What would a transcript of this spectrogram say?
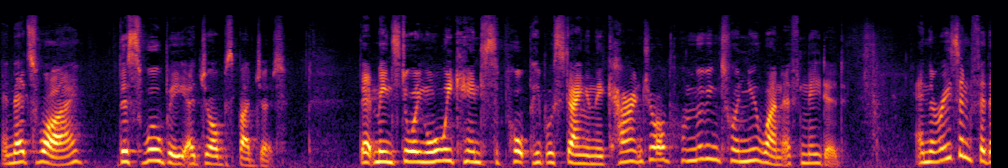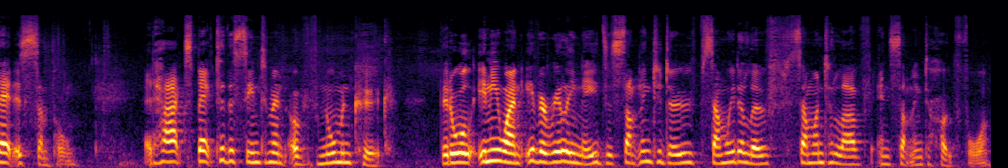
and that's why this will be a jobs budget. That means doing all we can to support people staying in their current job or moving to a new one if needed. And the reason for that is simple. It harks back to the sentiment of Norman Kirk that all anyone ever really needs is something to do, somewhere to live, someone to love, and something to hope for.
